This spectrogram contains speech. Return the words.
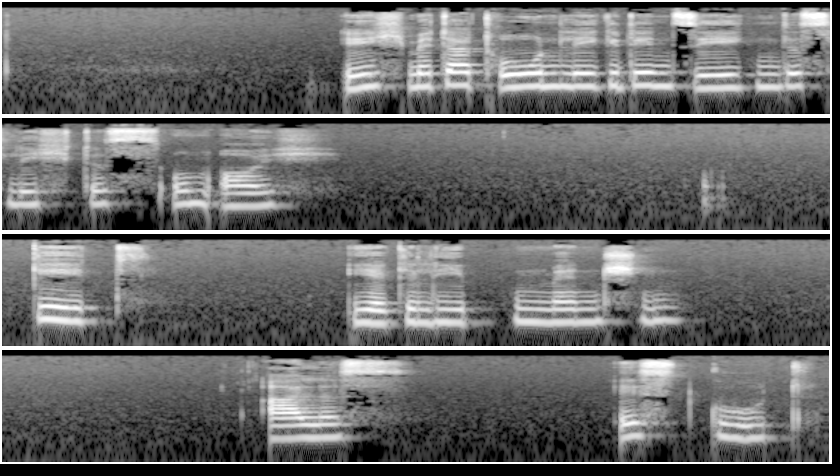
Ich, Metatron, lege den Segen des Lichtes um euch. Geht, ihr geliebten Menschen, alles ist gut.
